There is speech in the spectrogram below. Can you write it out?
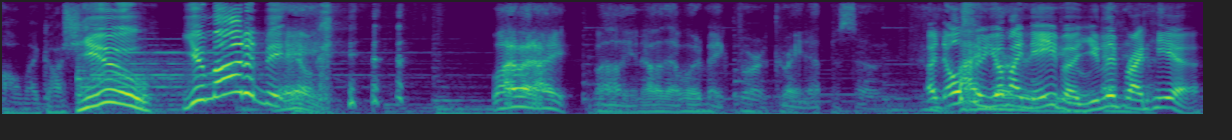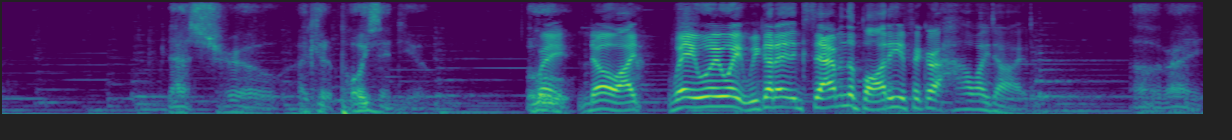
Oh my gosh, you! You murdered me! Hey. Why would I? Well, you know, that would make for a great episode. and also, I you're my neighbor. you You live right here. That's true. I could have poisoned you. Ooh, Wait, no, I. Wait, wait, wait. We gotta examine the body and figure out how I died. All right.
